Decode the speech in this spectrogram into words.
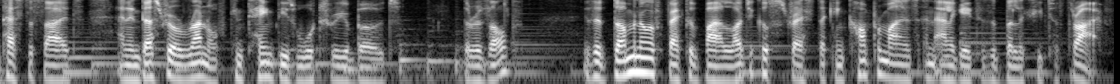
pesticides, and industrial runoff contain these watery abodes. The result is a domino effect of biological stress that can compromise an alligator's ability to thrive,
